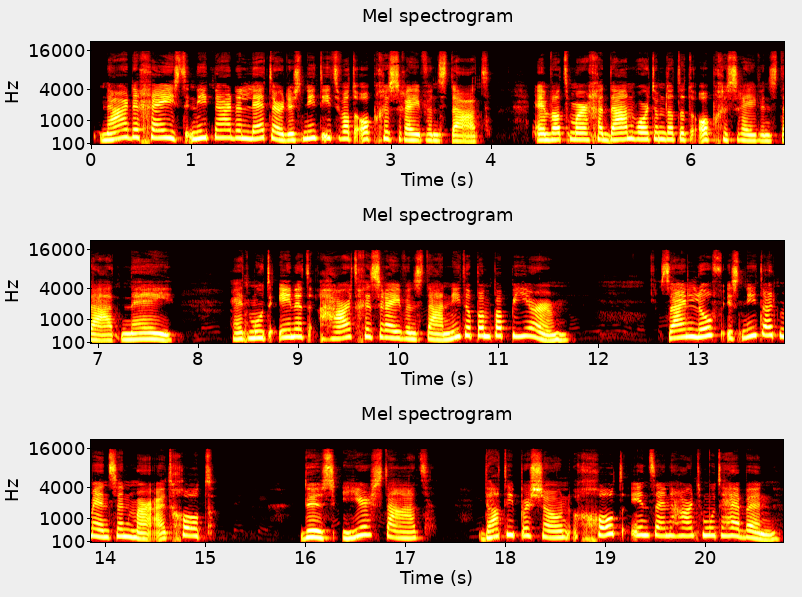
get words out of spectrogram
Naar de geest, niet naar de letter. Dus niet iets wat opgeschreven staat. En wat maar gedaan wordt omdat het opgeschreven staat. Nee, het moet in het hart geschreven staan, niet op een papier. Zijn lof is niet uit mensen, maar uit God. Dus hier staat dat die persoon God in zijn hart moet hebben.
